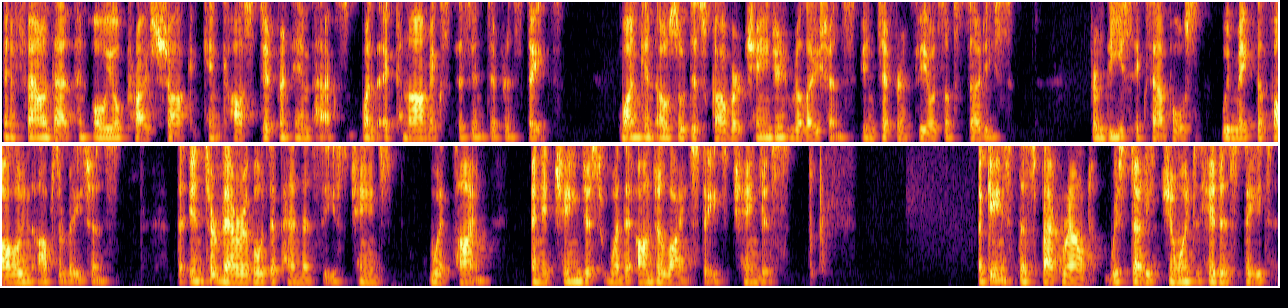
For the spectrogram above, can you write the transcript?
and found that an oil price shock can cause different impacts when the economics is in different states. One can also discover changing relations in different fields of studies. From these examples, we make the following observations the intervariable dependencies change with time, and it changes when the underlying state changes. Against this background, we study joint hidden state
